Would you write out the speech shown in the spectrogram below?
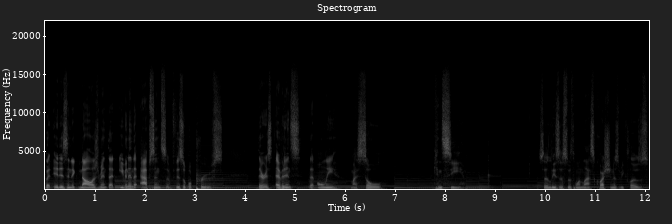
but it is an acknowledgement that even in the absence of visible proofs, there is evidence that only my soul can see. So that leaves us with one last question as we close.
